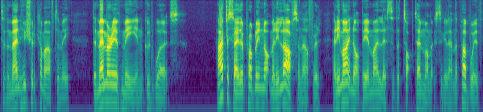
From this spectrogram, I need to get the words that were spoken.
to the men who should come after me, the memory of me in good works. I have to say there are probably not many laughs on Alfred, and he might not be in my list of the top ten monarchs to go down the pub with.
